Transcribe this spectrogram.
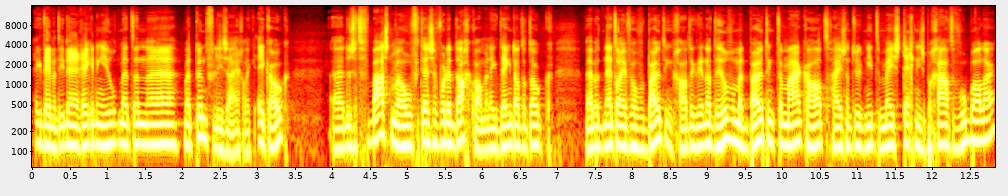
Ik denk dat iedereen rekening hield met een eh, met puntverlies eigenlijk. Ik ook. Eh, dus het verbaast me wel hoe Vitesse voor de dag kwam. En ik denk dat het ook... We hebben het net al even over Buiting gehad. Ik denk dat het heel veel met Buiting te maken had. Hij is natuurlijk niet de meest technisch begaafde voetballer.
